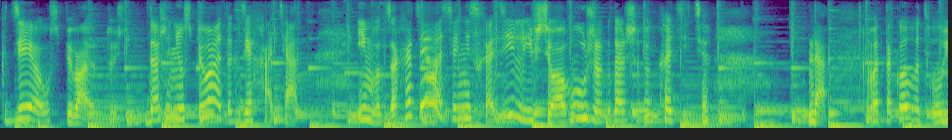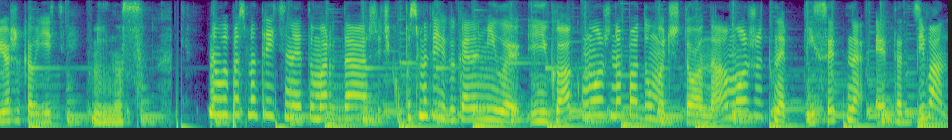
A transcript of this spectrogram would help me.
где успевают. То есть даже не успевают, а где хотят. Им вот захотелось, они сходили и все, а вы уже дальше как хотите. Да, вот такой вот у ежиков есть минус. Ну вы посмотрите на эту мордашечку, посмотрите, какая она милая. И как можно подумать, что она может написать на этот диван?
